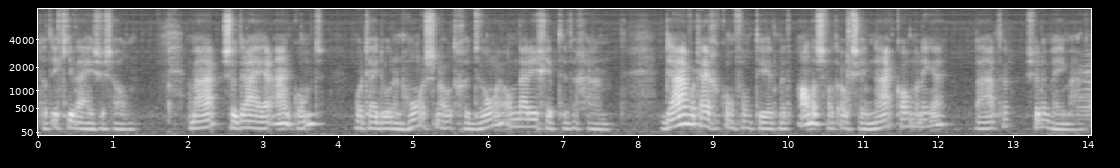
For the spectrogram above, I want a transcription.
dat ik je wijzen zal. Maar zodra hij er aankomt, wordt hij door een hongersnood gedwongen om naar Egypte te gaan. Daar wordt hij geconfronteerd met alles wat ook zijn nakomelingen later zullen meemaken.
